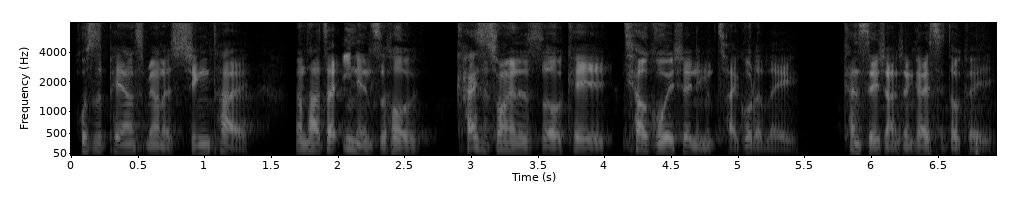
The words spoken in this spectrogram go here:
或是培养什么样的心态，让他在一年之后开始创业的时候可以跳过一些你们踩过的雷？看谁想先开始都可以。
